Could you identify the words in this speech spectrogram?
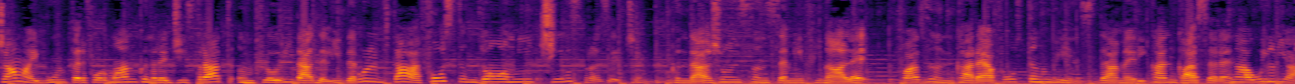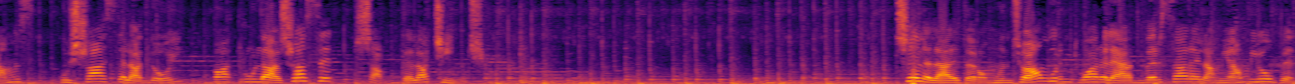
cea mai bun performant înregistrat în Florida de liderul VTA a fost în 2015, când a ajuns în semifinale, fază în care a fost învins de american ca Serena Williams, cu 6 la 2, 4 la 6, 7 la 5. Celelalte românci au următoarele adversare la Miami Open.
